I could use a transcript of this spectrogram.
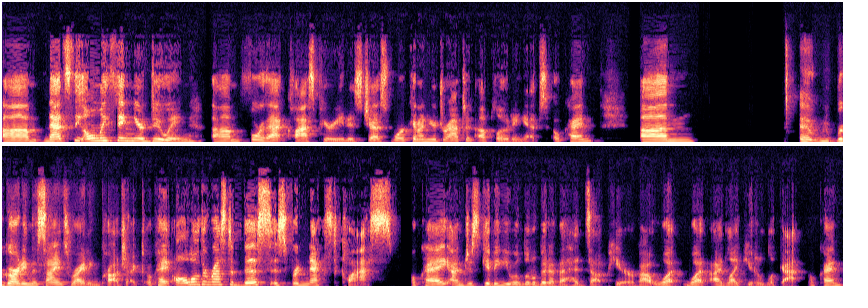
Um, that's the only thing you're doing um, for that class period is just working on your draft and uploading it, okay? Uh, regarding the science writing project, okay? All of the rest of this is for next class, okay? I'm just giving you a little bit of a heads up here about what what i'd like you to look at okay?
